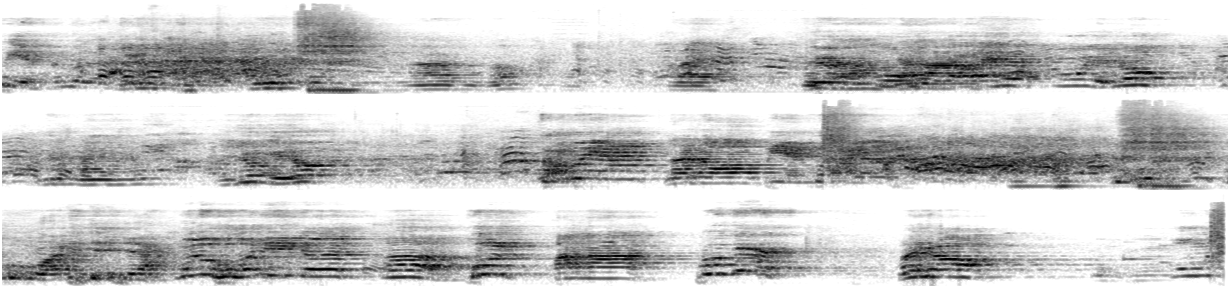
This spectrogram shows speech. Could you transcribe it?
ยะลาไม่อยากเปลี่ยนนะมึงอ่าถูกต้องกูอย่าอะไรอะไรเนี่ยกูอย่ายุ่งยุ่งไปครับอย่ายุ่งอย่ายุ่งสองพยางค์ระนองเปลี่ยนบ่อยกูหัวดีอะมือหัวดีเกินเออคุณพังงาภูเก็ตระยองมุมไหน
